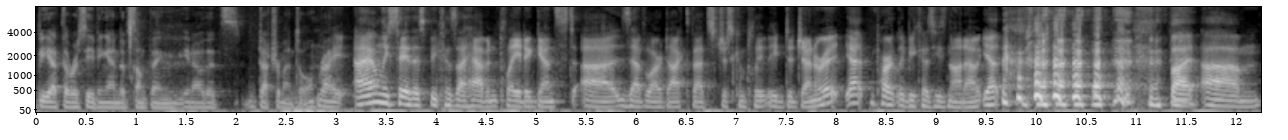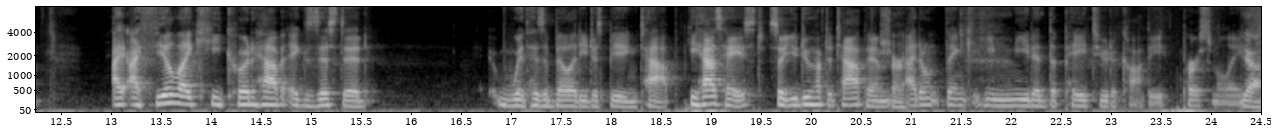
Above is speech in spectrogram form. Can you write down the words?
be at the receiving end of something you know that's detrimental. Right. I only say this because I haven't played against uh, Zevlor deck that's just completely degenerate yet, partly because he's not out yet. but um, I, I feel like he could have existed with his ability just being tap. He has haste, so you do have to tap him. Sure. I don't think he needed the pay two to copy personally. Yeah.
